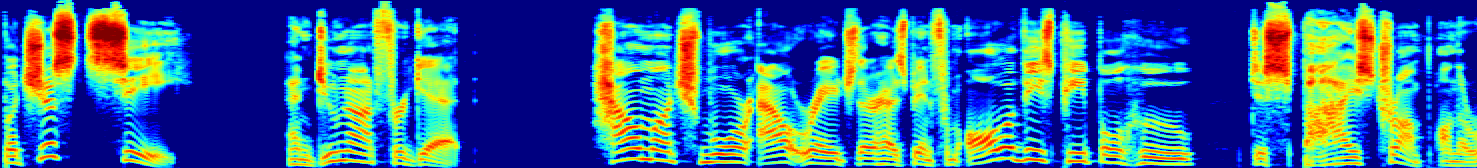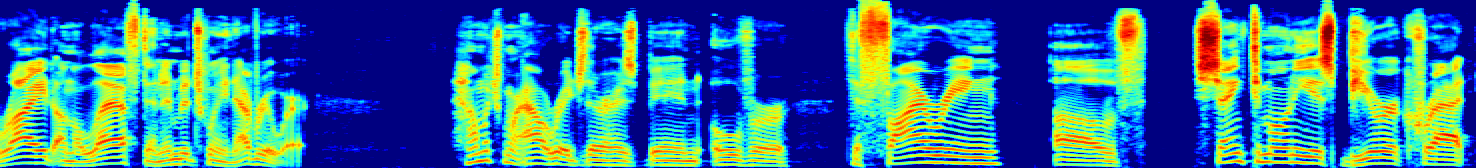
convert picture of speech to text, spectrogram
But just see and do not forget how much more outrage there has been from all of these people who despise Trump on the right, on the left, and in between, everywhere. How much more outrage there has been over the firing of sanctimonious bureaucrat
